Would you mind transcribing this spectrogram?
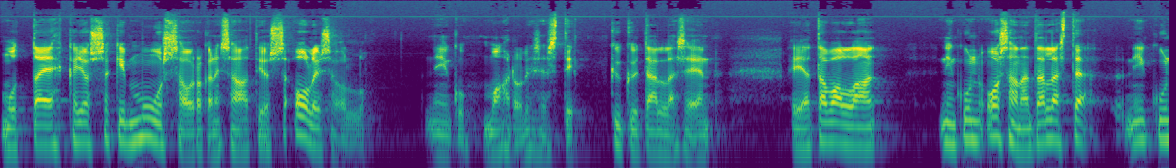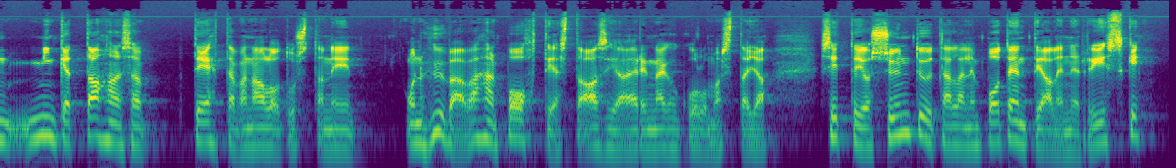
Mutta ehkä jossakin muussa organisaatiossa olisi ollut niin kuin mahdollisesti kyky tällaiseen. Ja tavallaan niin kuin osana tällaista niin kuin minkä tahansa tehtävän aloitusta, niin on hyvä vähän pohtia sitä asiaa eri näkökulmasta ja sitten jos syntyy tällainen potentiaalinen riski,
